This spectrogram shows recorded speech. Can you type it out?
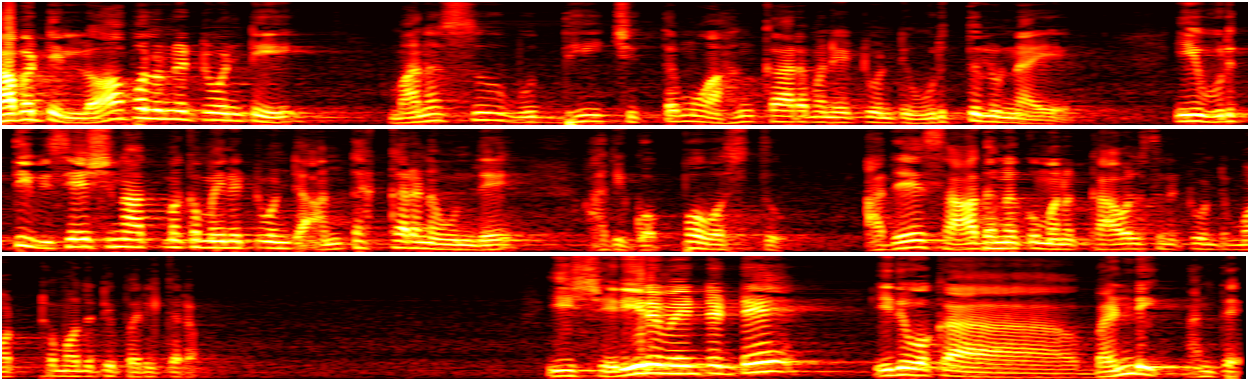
కాబట్టి లోపల ఉన్నటువంటి మనస్సు బుద్ధి చిత్తము అహంకారం అనేటువంటి వృత్తులున్నాయే ఈ వృత్తి విశేషణాత్మకమైనటువంటి అంతఃకరణ ఉందే అది గొప్ప వస్తు. అదే సాధనకు మనకు కావలసినటువంటి మొట్టమొదటి పరికరం. ఈ శరీరం ఏంటంటే ఇది ఒక బండి అంతే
